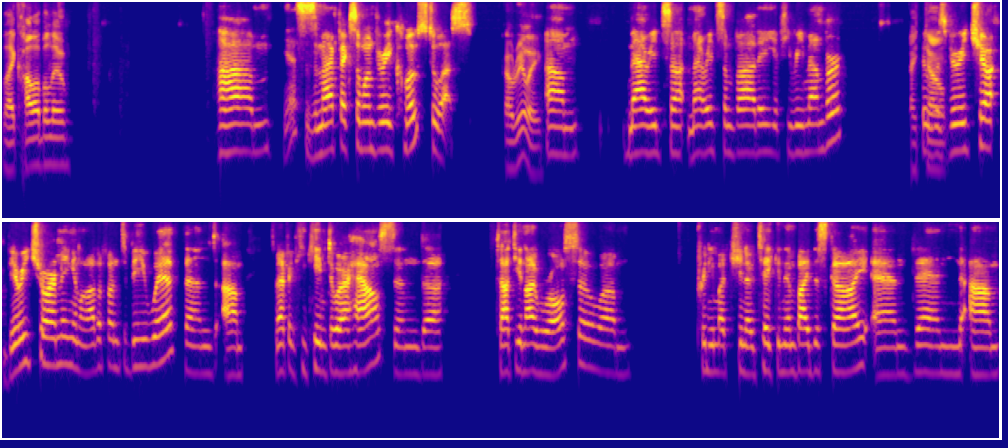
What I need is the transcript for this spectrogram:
like hullabaloo Um, yes, as a matter of fact, someone very close to us oh really um, married some, married somebody, if you remember, i who was don't very char- very charming and a lot of fun to be with. And um, as a matter of fact, he came to our house, and uh, Tati and I were also um, pretty much, you know, taken in by this guy. And then um,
